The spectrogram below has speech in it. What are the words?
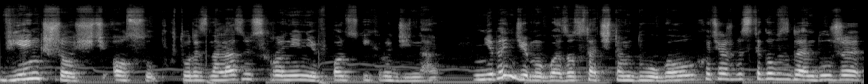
większość osób, które znalazły schronienie w polskich rodzinach, nie będzie mogła zostać tam długo, chociażby z tego względu, że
